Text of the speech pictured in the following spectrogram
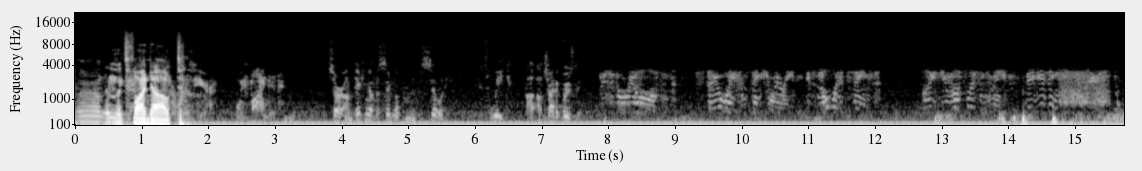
Uh, then let's find out. We find it. Sir, I'm picking up a signal from the facility. It's weak. I'll, I'll try to boost it. This is Oriana Lawson. Stay away from Sanctuary. It's not what it seems. Please, you must listen to me. They're using...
